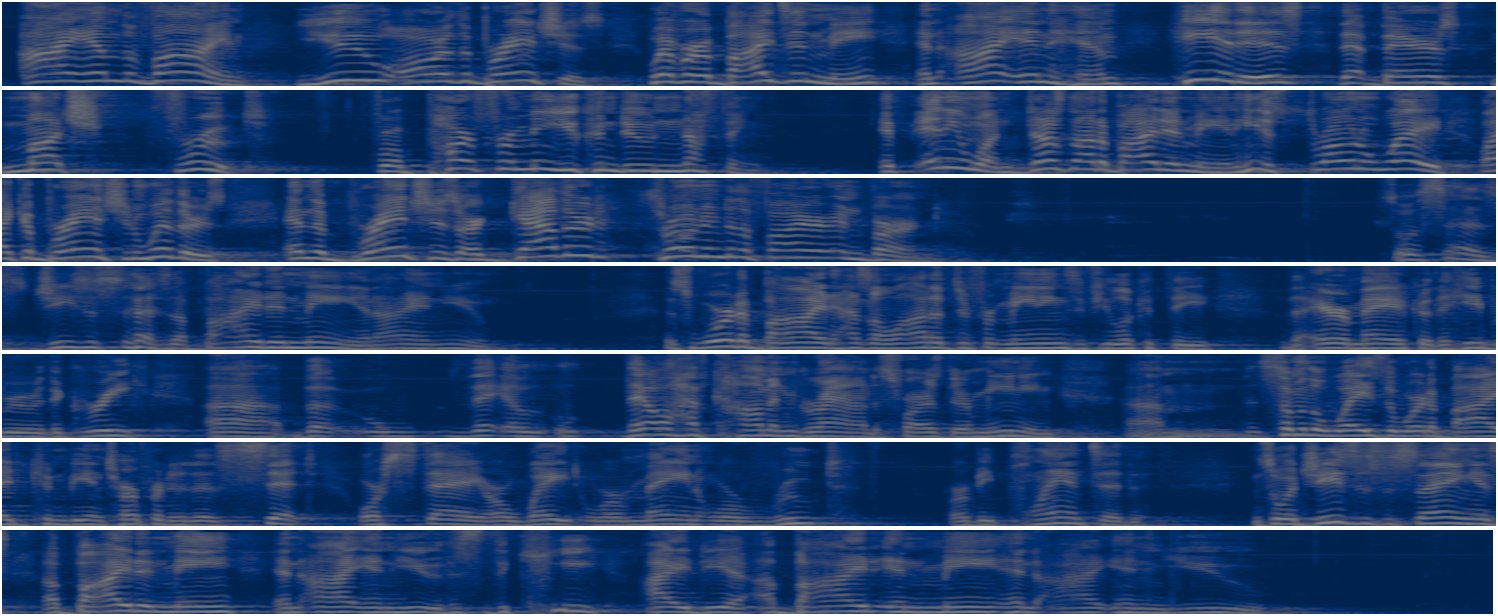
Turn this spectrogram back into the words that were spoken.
I am the vine, you are the branches. Whoever abides in me and I in him, he it is that bears much fruit. For apart from me, you can do nothing. If anyone does not abide in me, and he is thrown away like a branch and withers, and the branches are gathered, thrown into the fire, and burned. So it says, Jesus says, Abide in me, and I in you. This word abide has a lot of different meanings if you look at the, the Aramaic or the Hebrew or the Greek, uh, but they, they all have common ground as far as their meaning. Um, some of the ways the word abide can be interpreted as sit or stay or wait or remain or root or be planted. And so, what Jesus is saying is, abide in me and I in you. This is the key idea. Abide in me and I in you.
